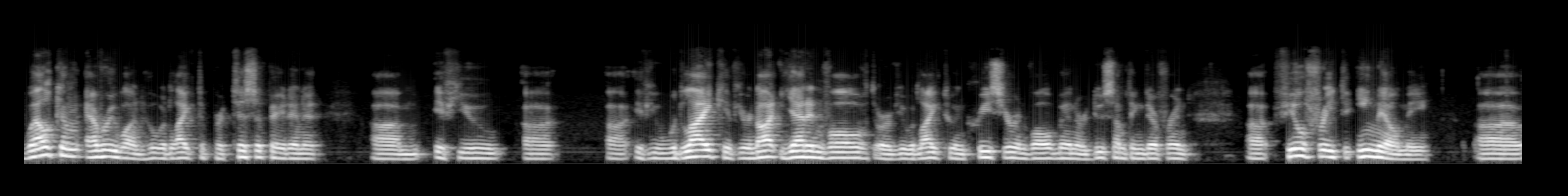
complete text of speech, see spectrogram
welcome everyone who would like to participate in it. Um, if you uh, uh, if you would like, if you're not yet involved, or if you would like to increase your involvement or do something different, uh, feel free to email me uh,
